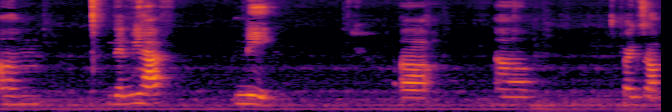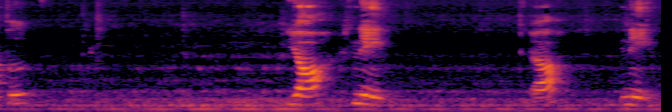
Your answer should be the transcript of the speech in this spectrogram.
Um then we have name uh, um, for example your name your name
